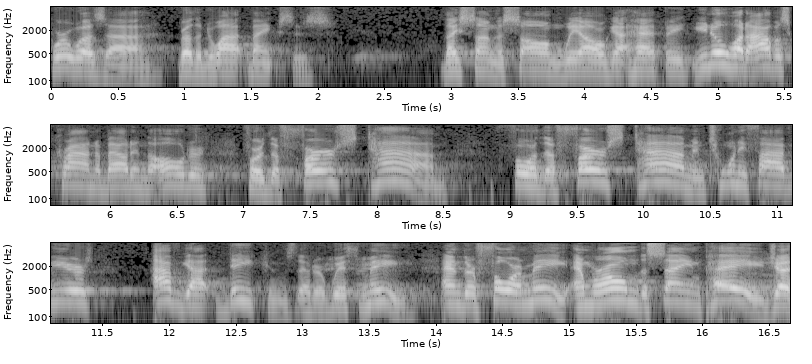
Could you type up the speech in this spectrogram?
where was I? Brother Dwight Banks's. They sung a song, we all got happy. You know what I was crying about in the altar? For the first time, for the first time in 25 years, I've got deacons that are with me and they're for me and we're on the same page uh,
